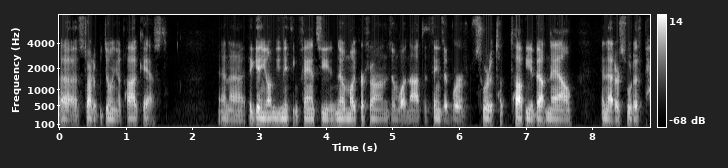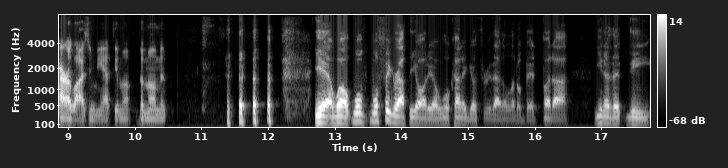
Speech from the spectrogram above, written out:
uh, started with doing a podcast. And uh, again, you don't need anything fancy, no microphones and whatnot, the things that we're sort of t- talking about now and that are sort of paralyzing me at the, mo- the moment. yeah, well, we'll we'll figure out the audio. We'll kind of go through that a little bit, but uh, you know, the the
